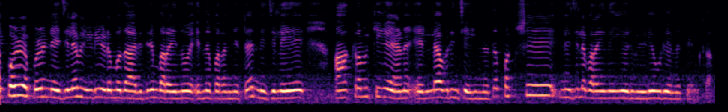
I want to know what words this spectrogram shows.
എപ്പോഴും എപ്പോഴും നെജില വീഡിയോ ഇടുമ്പോൾ ദാരിദ്ര്യം പറയുന്നു എന്ന് പറഞ്ഞിട്ട് നെജിലയെ ആക്രമിക്കുകയാണ് എല്ലാവരും ചെയ്യുന്നത്. പക്ഷേ നെജില പറയുന്ന ഈ ഒരു വീഡിയോ കൂടി ഒന്ന് കേൾക്കാം.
